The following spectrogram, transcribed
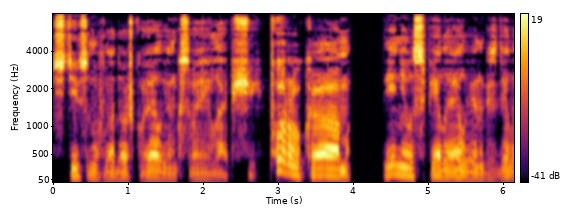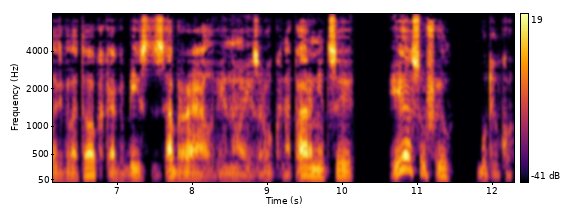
стиснув ладошку Элвинг своей лапищей. «По рукам!» И не успела Элвинг сделать глоток, как Бист забрал вино из рук напарницы и осушил бутылку.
